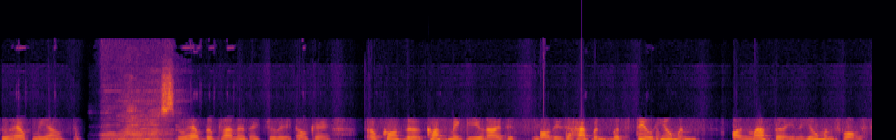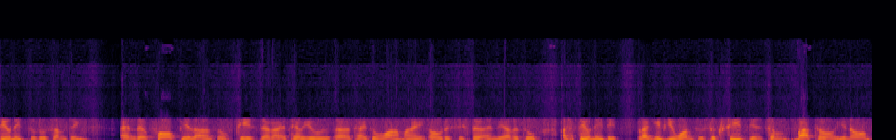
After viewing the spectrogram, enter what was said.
to help me out. Wow, Master. To help the planet, actually, okay? Of course, the cosmic united, all this happened, but still humans on master in human form still need to do something. And the four pillars of peace that I tell you, uh, Tai Hua, my older sister, and the other two are still needed. Like if you want to succeed in some battle, you know,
